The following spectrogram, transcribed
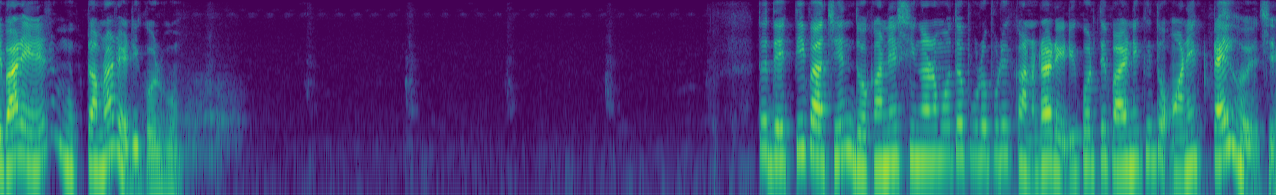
এবার এর মুখটা আমরা রেডি করব। তো দেখতেই পাচ্ছেন, দোকানের সিঙ্গার মতো পুরোপুরি কানাটা রেডি করতে পারিনি, কিন্তু অনেকটাই হয়েছে।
